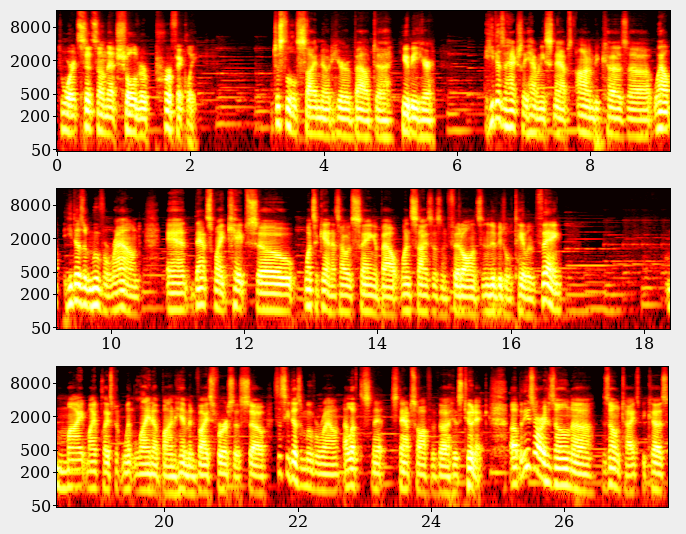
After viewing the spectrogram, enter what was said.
to where it sits on that shoulder perfectly. Just a little side note here about uh, Hubie here. He doesn't actually have any snaps on him because, uh, well, he doesn't move around, and that's my cape. So, once again, as I was saying about one size doesn't fit all, it's an individual tailored thing my my placement wouldn't line up on him and vice versa. So since he doesn't move around, I left the sna snaps off of uh, his tunic. Uh, but these are his own uh, his own tights because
